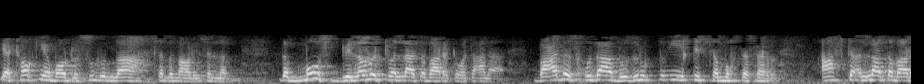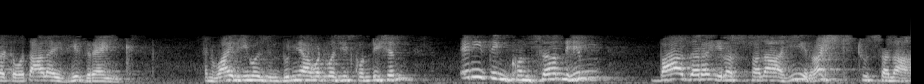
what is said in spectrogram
We are talking about Rasulullah صلى الله عليه وسلم The most beloved to Allah تبارك وتعالى بعد از خدا بزرگ تو ای قصة مختصر After Allah تبارك وتعالى is his rank And while he was in dunya what was his condition? Anything concerned him بادر إلى الصلاة He rushed to salah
